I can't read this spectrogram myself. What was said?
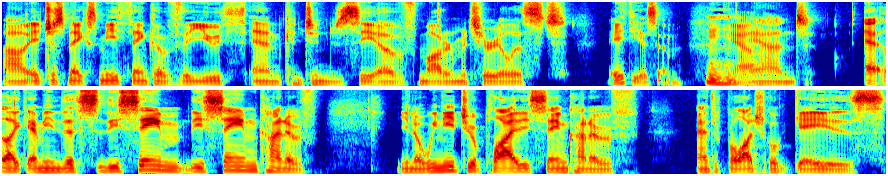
Uh, it just makes me think of the youth and contingency of modern materialist atheism Yeah. and uh, like i mean this these same these same kind of you know we need to apply these same kind of anthropological gaze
